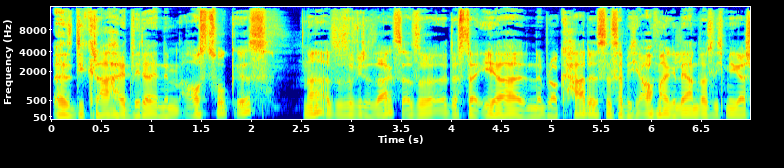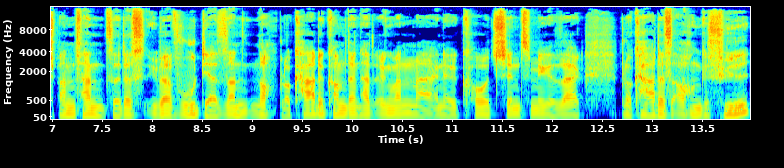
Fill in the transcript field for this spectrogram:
äh, die Klarheit weder in dem Ausdruck ist, Ne? Also so wie du sagst, also dass da eher eine Blockade ist, das habe ich auch mal gelernt, was ich mega spannend fand, so dass über Wut ja noch Blockade kommt. Dann hat irgendwann mal eine Coachin zu mir gesagt, Blockade ist auch ein Gefühl.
